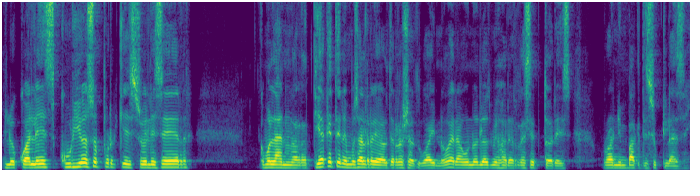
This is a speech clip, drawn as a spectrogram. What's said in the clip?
lo cual es curioso porque suele ser como la narrativa que tenemos alrededor de Rashad White, ¿no? Era uno de los mejores receptores running back de su clase.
